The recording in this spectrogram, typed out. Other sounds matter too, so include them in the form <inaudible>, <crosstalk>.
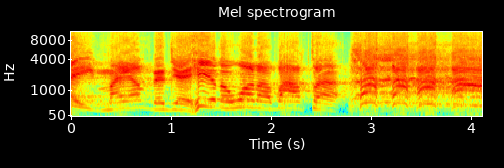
Hey, man, did you hear the one about the... <laughs>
